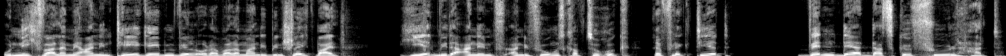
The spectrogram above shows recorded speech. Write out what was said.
Und nicht, weil er mir einen Tee geben will oder weil er meint, ich bin schlecht, weil hier wieder an, den, an die Führungskraft zurückreflektiert, wenn der das Gefühl hat,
